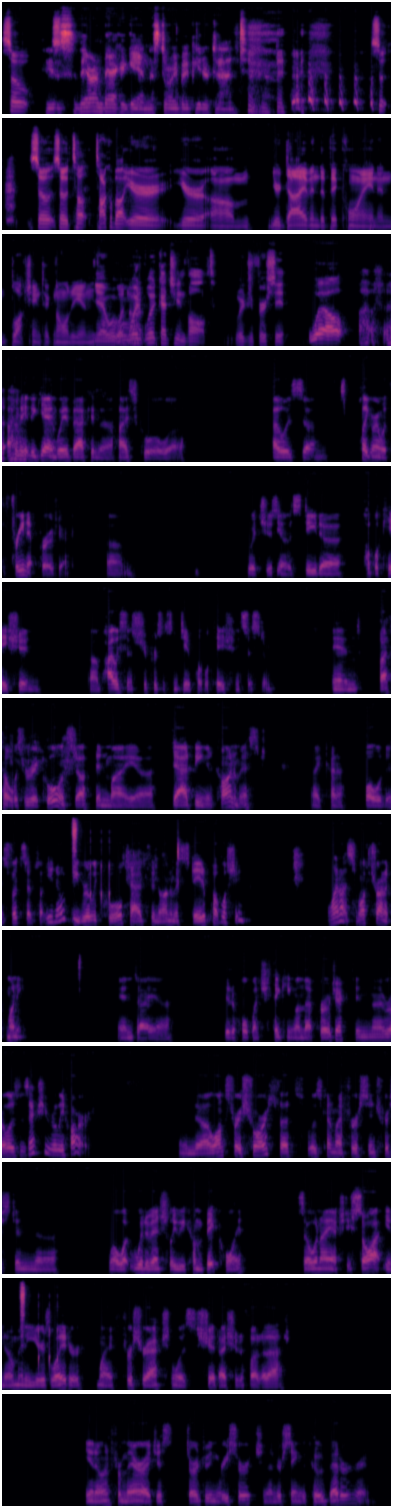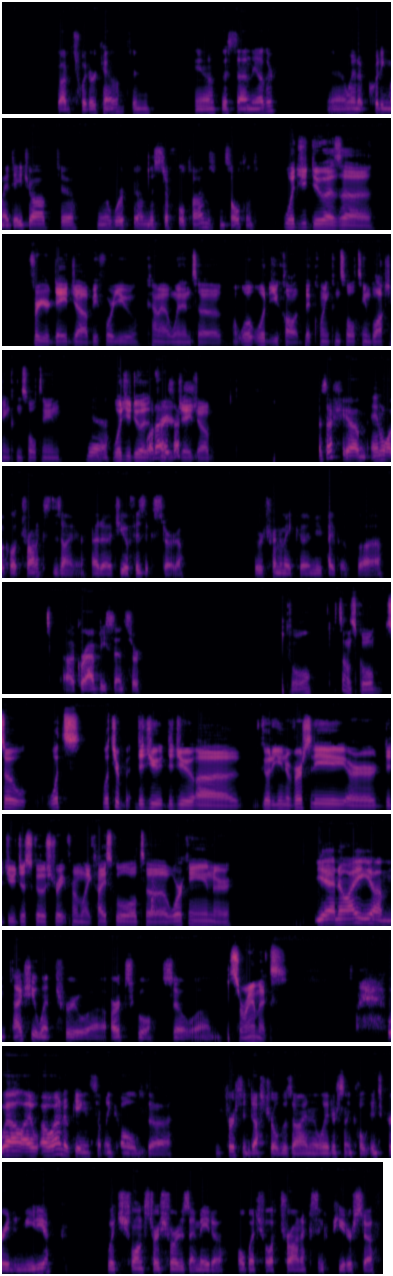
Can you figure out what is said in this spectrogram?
So He's there and back again. The story by Peter Todd. so so so t- talk about your your um your dive into Bitcoin and blockchain technology and yeah, what, whatnot. what, what got you involved? Where'd you first see it? Well, I mean, again, way back in uh, high school, uh, I was um, playing around with the Freenet project, um, which is you know this data publication, um, highly censorship resistant data publication system, and I thought it was very cool and stuff. And my uh, dad, being an economist, I kind of followed in his footsteps. Like, you know, it'd be really cool to add to anonymous data publishing. Why not some electronic money? And I uh, did a whole bunch of thinking on that project and I realized it's actually really hard. And uh, long story short, that was kind of my first interest in, uh, well, what would eventually become Bitcoin. So when I actually saw it, you know, many years later, my first reaction was, shit, I should have thought of that. You know, and from there, I just started doing research and understanding the code better and got a Twitter account and, you know, this, that, and the other. And I wound up quitting my day job to, you know, work on this stuff full time as a consultant. What'd you do as a for your day job before you kind of went into what what do you call it? Bitcoin consulting, blockchain consulting. Yeah. What'd you do Well, for your was day job? I was actually an analog electronics designer at a geophysics startup. We were trying to make a new type of uh, uh, gravity sensor. Cool. That sounds cool. So what's what's your did you did you uh go to university or did you just go straight from like high school to working or Yeah, no, I um I actually went through uh, art school. So, um, ceramics? well, I, I wound up getting something called uh, first industrial design, and later something called integrated media. Which, long story short, is I made a whole bunch of electronics and computer stuff.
